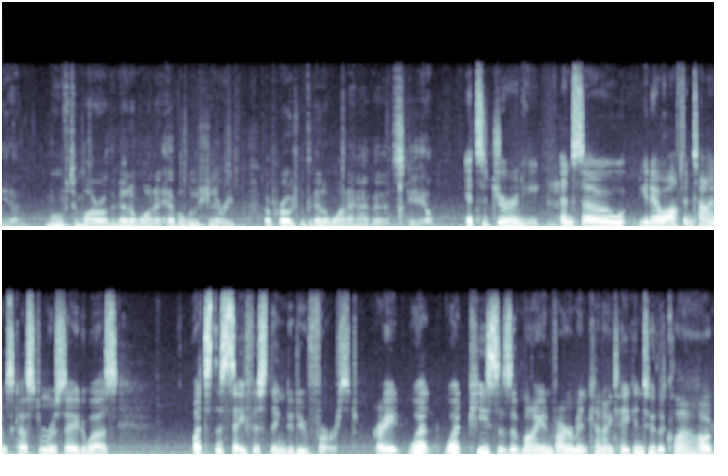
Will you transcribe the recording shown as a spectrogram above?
you know, move tomorrow, they're going to want an evolutionary approach, but they're going to want to have it at scale. It's a journey. And so, you know, oftentimes customers say to us, what's the safest thing to do first, right? What, what pieces of my environment can I take into the cloud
